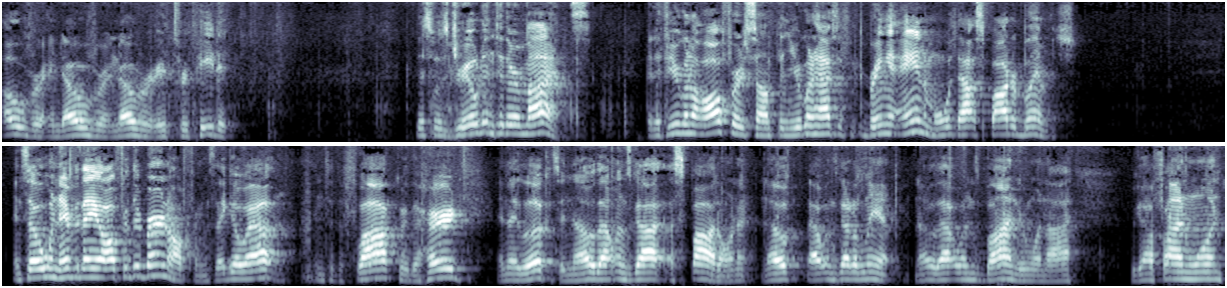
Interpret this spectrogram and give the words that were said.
Over and over and over, it's repeated. This was drilled into their minds that if you're going to offer something, you're going to have to bring an animal without spot or blemish. And so, whenever they offer their burnt offerings, they go out into the flock or the herd and they look and say, no, that one's got a spot on it. Nope, that one's got a limp. No, that one's blind in one eye. We got to find one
